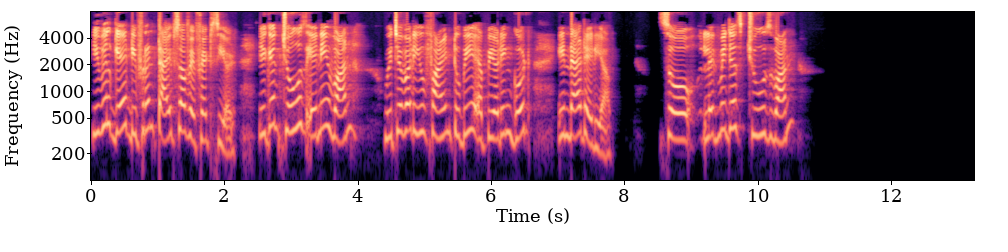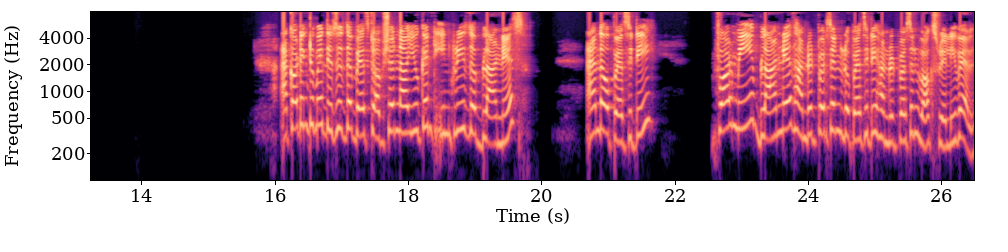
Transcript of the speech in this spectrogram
You will get different types of effects here. You can choose any one whichever you find to be appearing good in that area. So let me just choose one. According to me, this is the best option. Now you can increase the blurriness and the opacity. For me, blandness 100% and opacity 100% works really well.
